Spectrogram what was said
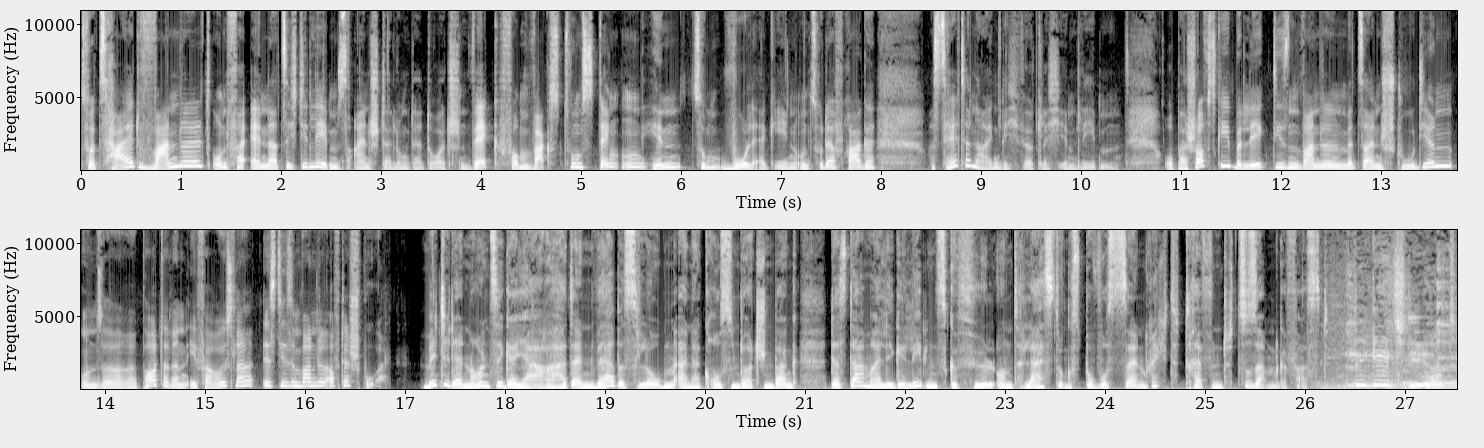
zurzeit wandelt und verändert sich die Lebenseinstellung der Deutschen. Weg vom Wachstumsdenken hin zum Wohlergehen und zu der Frage, was zählt denn eigentlich wirklich im Leben? Opaschowski belegt diesen Wandel mit seinen Studien. Unsere Reporterin Eva Rösler ist diesem Wandel auf der Spur. Mitte der 90er Jahre hat ein Werbeslogan einer großen deutschen Bank das damalige Lebensgefühl und Leistungsbewusstsein recht treffend zusammengefasst. Wie geht's dir? Gut.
